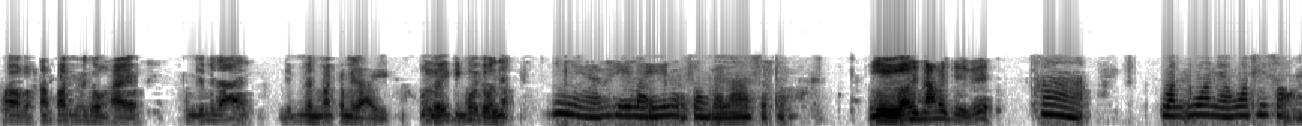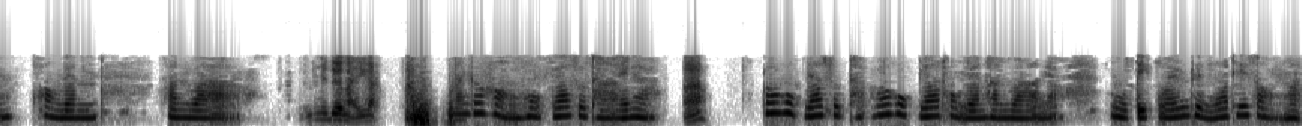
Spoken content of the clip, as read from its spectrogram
พ่อก็พ่อจะไปทวงใครทำยังไม่ได้เดี๋ยวเงินมัดก็ไม่ได้เหลืออีกกี่งวดตัวเนี้ย นี่ไงที่ใบที่หนูส่งไปล่าสุดอะเหลือที่น้ำไม่ฉีดดิห้าวันงวดเนี้ยงวดที่สองของเดือนธันวา มีเดือนไหนอีกอะนั่นก็ของหกยอดสุดท้ายเนี่ยฮะก็หกยอดสุดท้ายก็หกยอดของเดือนธันวาเนี่ย หนูติ๊กไว้ถึงงวดที่สองอะ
